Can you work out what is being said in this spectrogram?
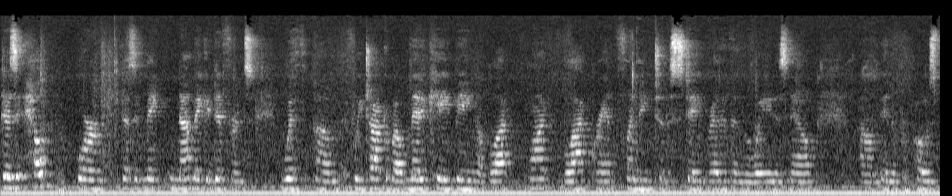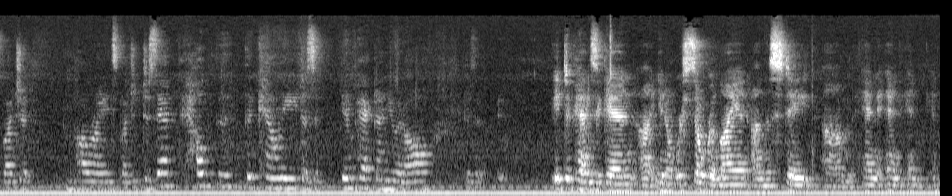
does it help or does it make, not make a difference with, um, if we talk about Medicaid being a block, block, block grant funding to the state rather than the way it is now um, in the proposed budget, in Paul Ryan's budget, does that help the, the county? Does it impact on you at all? Does it, it- It depends again, uh, you know, we're so reliant on the state, um, and, and, and and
